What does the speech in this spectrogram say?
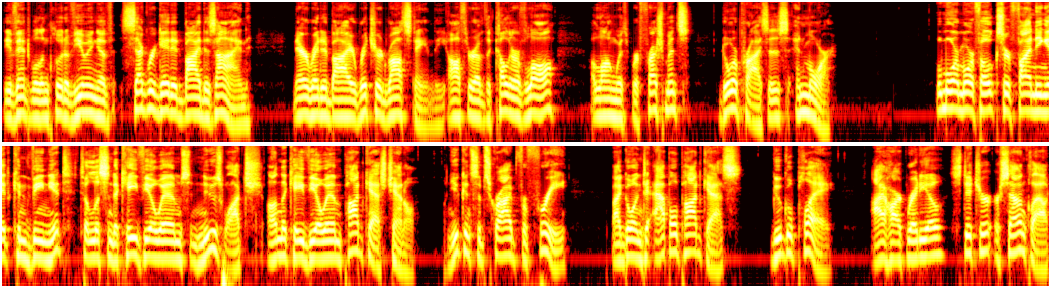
The event will include a viewing of Segregated by Design, narrated by Richard Rothstein, the author of The Color of Law, along with refreshments, door prizes, and more. Well, more and more folks are finding it convenient to listen to KVOM's Newswatch on the KVOM podcast channel. You can subscribe for free by going to Apple Podcasts, Google Play, iHeartRadio, Stitcher, or SoundCloud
